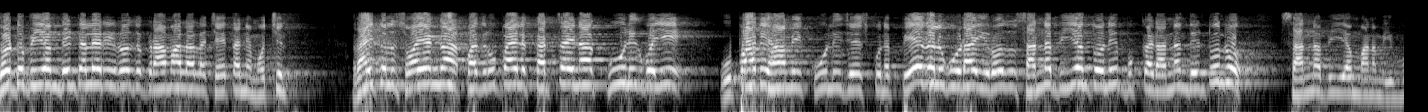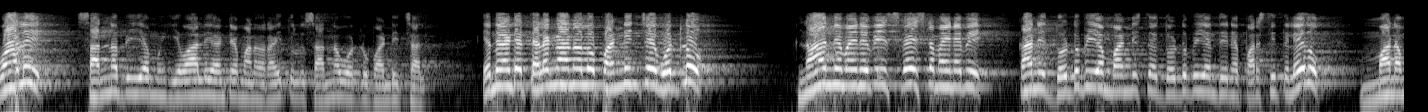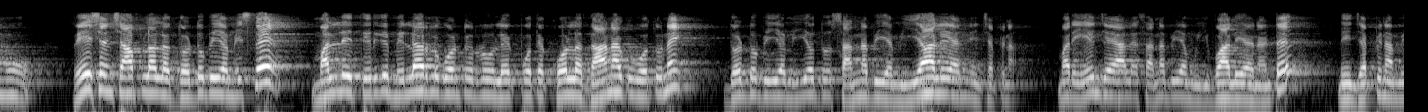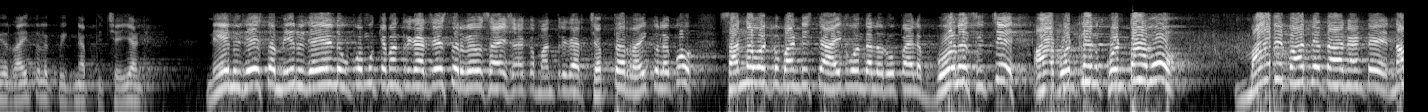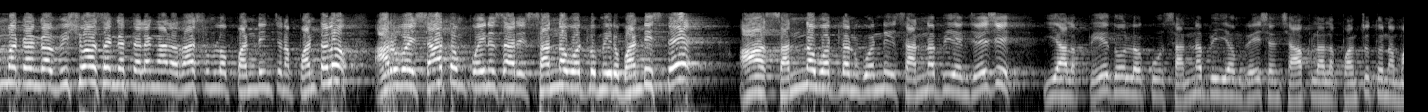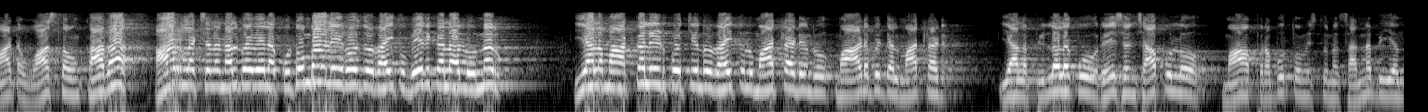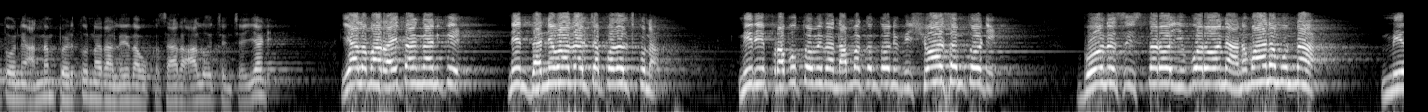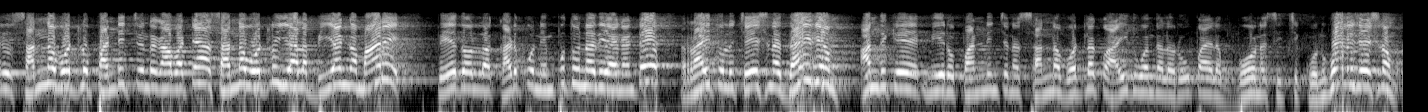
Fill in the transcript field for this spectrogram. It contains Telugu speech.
దొడ్డు బియ్యం తింటలేరు ఈరోజు గ్రామాలలో చైతన్యం వచ్చింది. రైతులు స్వయంగా పది రూపాయలు ఖర్చైనా కూలికి పోయి ఉపాధి హామీ కూలీ చేసుకునే పేదలు కూడా ఈరోజు సన్న బియ్యంతోని బుక్కడు అన్నం తింటుండ్రు. సన్న బియ్యం మనం ఇవ్వాలి సన్న బియ్యం ఇవ్వాలి అంటే మన రైతులు సన్న ఒడ్లు పండించాలి. ఎందుకంటే తెలంగాణలో పండించే ఒడ్లు నాణ్యమైనవి శ్రేష్టమైనవి. కానీ దొడ్డు బియ్యం పండిస్తే దొడ్డు బియ్యం తినే పరిస్థితి లేదు. మనము రేషన్ షాపులలో దొడ్డు బియ్యం ఇస్తే మళ్ళీ తిరిగి మిల్లర్లు కొంటుర్రు లేకపోతే కోళ్ళ దానాకు పోతున్నాయి. దొడ్డు బియ్యం ఇవ్వద్దు సన్న బియ్యం ఇవ్వాలి అని నేను చెప్పిన. మరి ఏం చేయాలి? సన్న బియ్యం ఇవ్వాలి అని అంటే నేను చెప్పిన మీరు రైతులకు విజ్ఞప్తి చేయండి. నేను చేస్తా మీరు చేయండి. ఉప ముఖ్యమంత్రి గారు చేస్తారు వ్యవసాయ శాఖ మంత్రి గారు చెప్తారు రైతులకు సన్న వడ్లు పండిస్తే ఐదు వందల రూపాయల బోనస్ ఇచ్చి ఆ వడ్లను కొంటాము. మాది బాధ్యత అని అంటే నమ్మకంగా విశ్వాసంగా తెలంగాణ రాష్ట్రంలో పండించిన పంటలో అరవై శాతం పోయినసారి సన్న ఓట్లు మీరు పండిస్తే ఆ సన్న ఓట్లను కొన్ని సన్న బియ్యం చేసి ఇవాళ పేదోళ్ళకు సన్న బియ్యం రేషన్ షాపులలో పంచుతున్న మాట వాస్తవం కాదా? ఆరు లక్షల నలభై వేల కుటుంబాలు ఈరోజు రైతు వేదికలలో ఉన్నారు. ఇవాళ మా అక్కలీడికి వచ్చిండ్రు రైతులు మాట్లాడినరు మా ఆడబిడ్డలు మాట్లాడినరు. ఇవాళ పిల్లలకు రేషన్ షాపుల్లో మా ప్రభుత్వం ఇస్తున్న సన్న బియ్యంతో అన్నం పెడుతున్నారా లేదా ఒకసారి ఆలోచన చెయ్యండి. ఇవాళ మా రైతాంగానికి నేను ధన్యవాదాలు చెప్పదలుచుకున్నా. మీరు ఈ ప్రభుత్వం మీద నమ్మకంతో విశ్వాసంతో బోనస్ ఇస్తారో ఇవ్వరో అనే అనుమానం ఉన్నా మీరు సన్న ఒడ్లు పండించిండ్రు కాబట్టి ఆ సన్న ఒడ్లు ఇవాళ బియ్యంగా మారి పేదోళ్ళ కడుపు నింపుతున్నది అని అంటే రైతులు చేసిన ధైర్యం. అందుకే మీరు పండించిన సన్న వడ్లకు ఐదు వందల రూపాయల బోనస్ ఇచ్చి కొనుగోలు చేసినాం.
